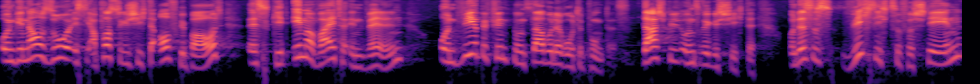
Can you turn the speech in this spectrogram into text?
Und genau so ist die Apostelgeschichte aufgebaut. Es geht immer weiter in Wellen und wir befinden uns da, wo der rote Punkt ist. Da spielt unsere Geschichte. Und das ist wichtig zu verstehen,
